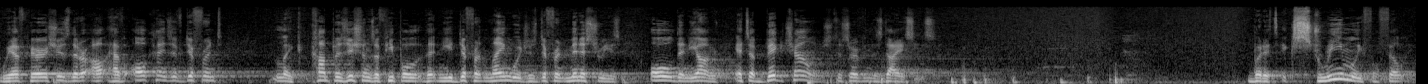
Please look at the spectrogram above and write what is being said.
We have parishes that are, have all kinds of different like compositions of people that need different languages, different ministries, old and young. It's a big challenge to serve in this diocese. But it's extremely fulfilling.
